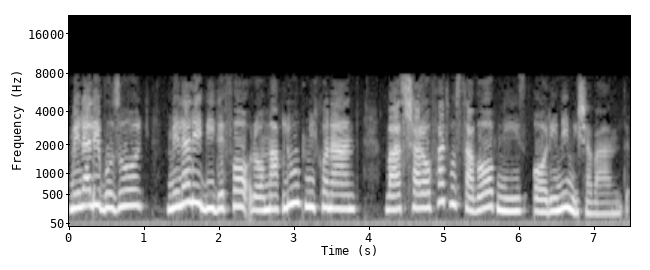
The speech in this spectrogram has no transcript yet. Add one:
ملل بزرگ ملل بیدفاع را مغلوب می کنند و از شرافت و ثواب نیز آری نمی شوند.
